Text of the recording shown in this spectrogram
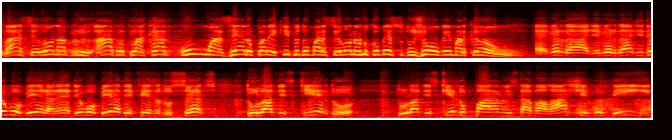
Barcelona abre, abre, o placar 1 a 0 para a equipe do Barcelona no começo do jogo, hein, Marcão? É verdade, é verdade. Deu bobeira, né? Deu bobeira a defesa do Santos do lado esquerdo. Do lado esquerdo, o Pará não estava lá, chegou bem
